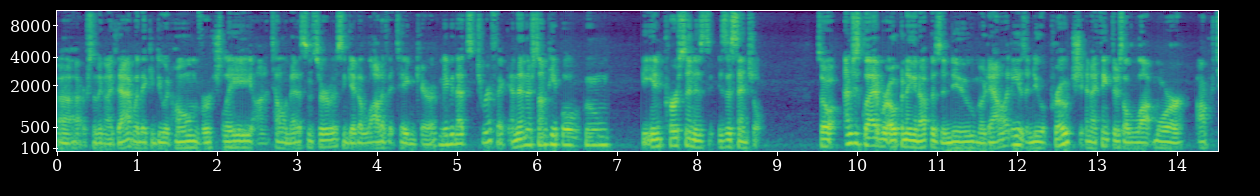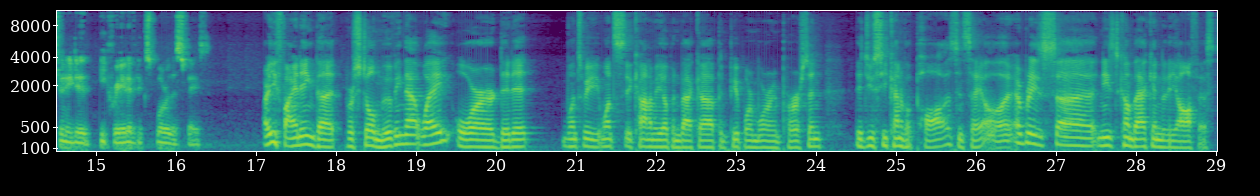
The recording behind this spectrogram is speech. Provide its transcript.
Uh, or something like that, where they can do it home virtually on a telemedicine service and get a lot of it taken care of. Maybe that's terrific. And then there's some people whom the in person is, is essential. So I'm just glad we're opening it up as a new modality, as a new approach, and I think there's a lot more opportunity to be creative and explore this space. Are you finding that we're still moving that way, or did it once we once the economy opened back up and people were more in person? Did you see kind of a pause and say, "Oh, everybody's uh, needs to come back into the office"?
